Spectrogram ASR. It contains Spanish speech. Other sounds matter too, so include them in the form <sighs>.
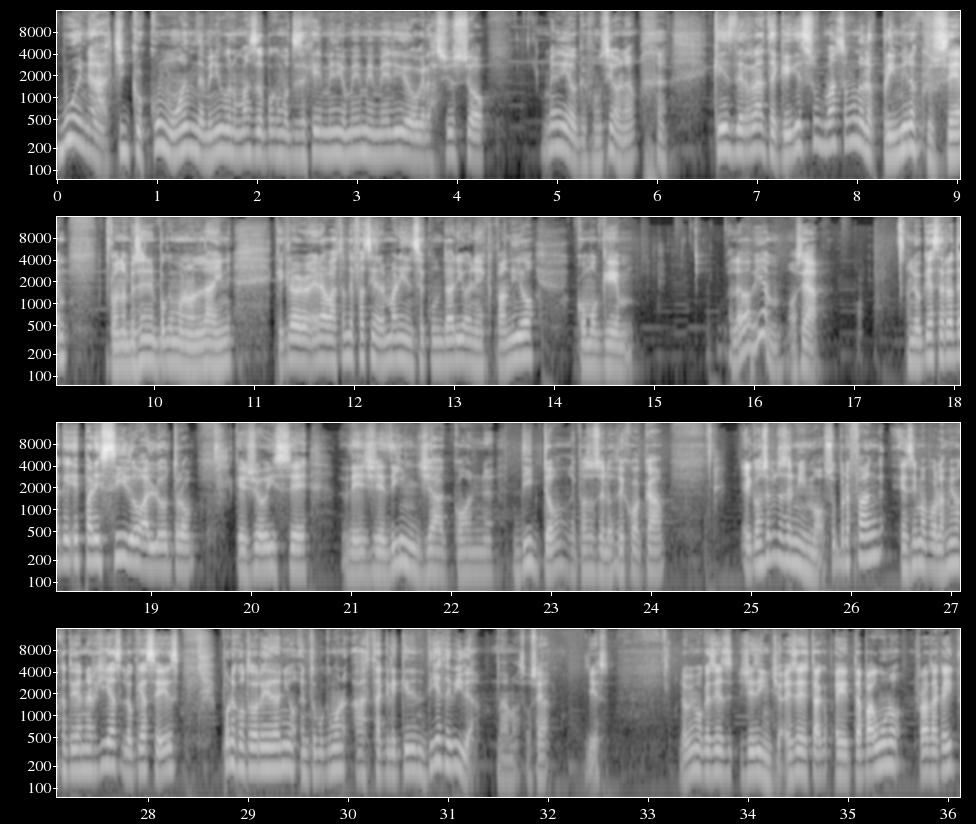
Buenas chicos, ¿cómo andan? Venido con un mazo de Pokémon TCG medio meme, medio gracioso, medio que funciona, <laughs> que es de rata, que es menos uno de los primeros que usé cuando empecé en el Pokémon Online, que claro, era bastante fácil armar y en secundario, en expandido, como que andaba bien, o sea, lo que hace rata que es parecido al otro que yo hice de Jedinja con Dito, de paso se los dejo acá. El concepto es el mismo. Superfang, encima por las mismas cantidades de energías, lo que hace es pones contadores de daño en tu Pokémon hasta que le queden 10 de vida, nada más. O sea, 10. Lo mismo que hacía Jedincha. Ese es etapa 1, Raticate.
